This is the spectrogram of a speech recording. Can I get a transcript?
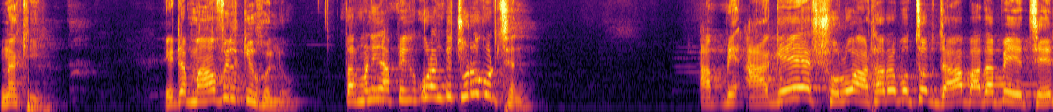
নাকি? এটা মাহফিল কি হইল? তার মানে আপনি কি কোরআনকে ছোট করছেন? আপনি আগে ষোলো, আঠারো বছর যা বাধা পেয়েছেন,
